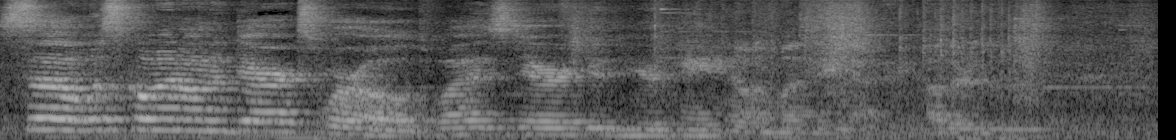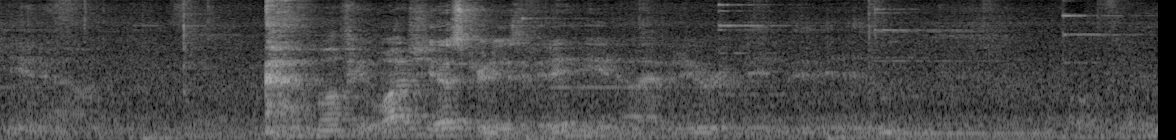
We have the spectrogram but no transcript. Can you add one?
So what's going on in Derrick's world? Why is Derek in here painting on a Monday night? Other than you know, well if you watched yesterday's video, you know I have an ear in. Hopefully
